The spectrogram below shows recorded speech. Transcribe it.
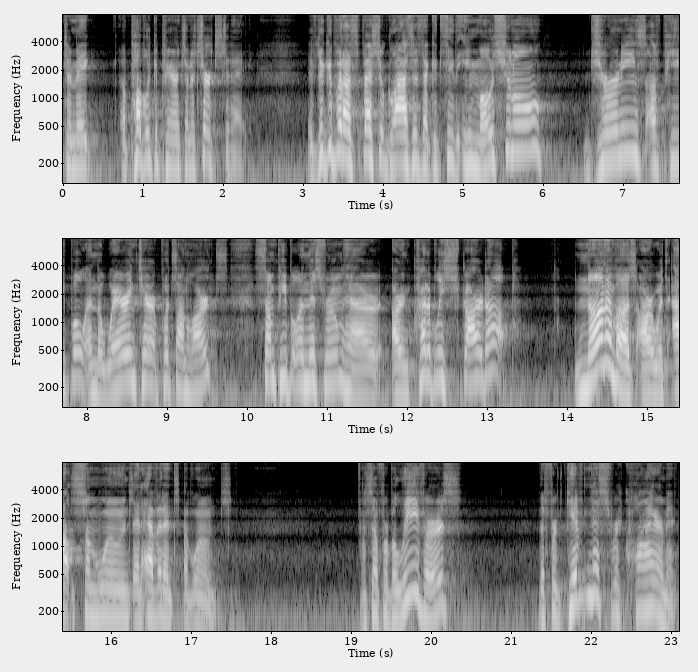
to make a public appearance in a church today. If you could put on special glasses that could see the emotional journeys of people and the wear and tear it puts on hearts, some people in this room are, are incredibly scarred up. None of us are without some wounds and evidence of wounds. And so, for believers, the forgiveness requirement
